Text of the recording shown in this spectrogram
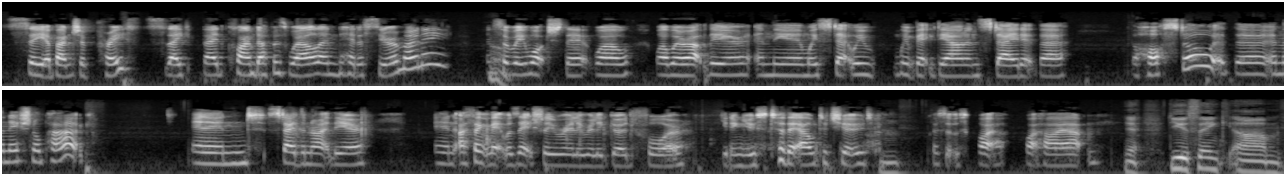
see a bunch of priests. They they'd climbed up as well and had a ceremony, and so Oh. we watched that while while we were up there, and then we sta- we went back down and stayed at the the hostel at the in the national park, and stayed the night there. And I think that was actually really really good for getting used to the altitude Mm. Because it was quite quite high up. Yeah. Do you think, um,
